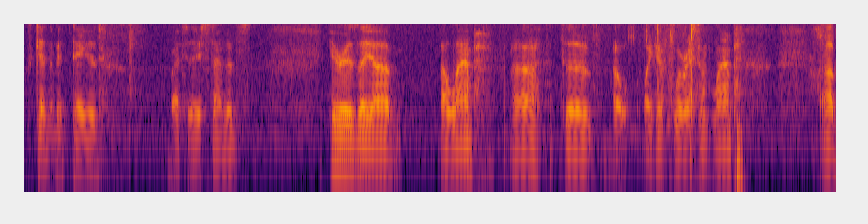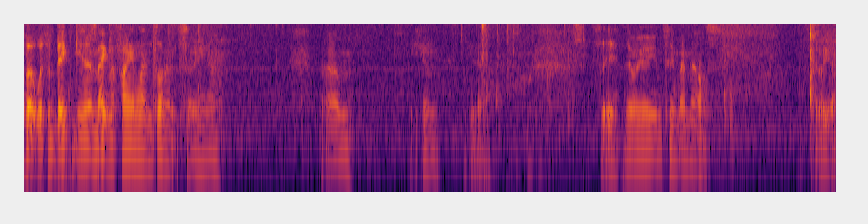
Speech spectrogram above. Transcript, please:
it's getting a bit dated by today's standards. Here is a uh, a lamp. Uh, it's a oh, like a fluorescent lamp, uh, but with a big you know magnifying lens on it. So you know, um, you can you know see there we go. You can see my mouse. There we go.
